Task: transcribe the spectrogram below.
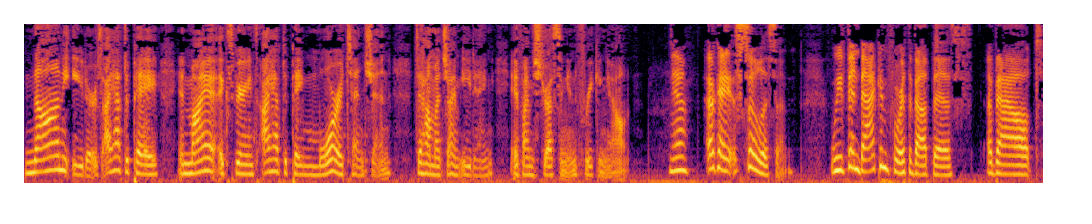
non-eaters. I have to pay, in my experience, I have to pay more attention to how much I'm eating if I'm stressing and freaking out. Yeah. Okay, so listen. We've been back and forth about this, about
